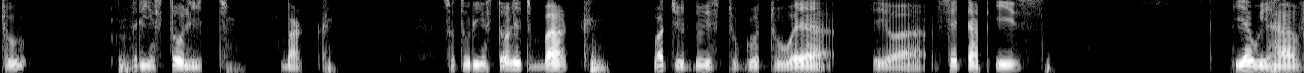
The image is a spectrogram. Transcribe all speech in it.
to reinstall it back. So to reinstall it back, what you do is to go to where your setup is. Here we have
